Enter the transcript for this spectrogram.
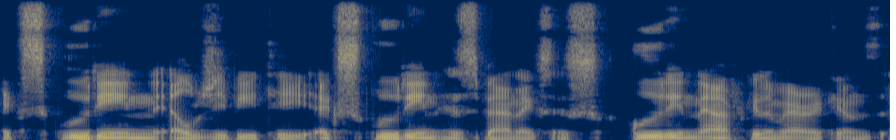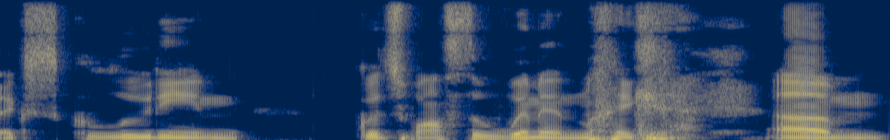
excluding LGBT, excluding Hispanics, excluding African Americans, excluding good swaths of women. Like, um,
